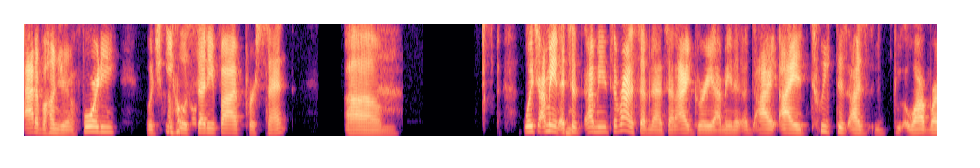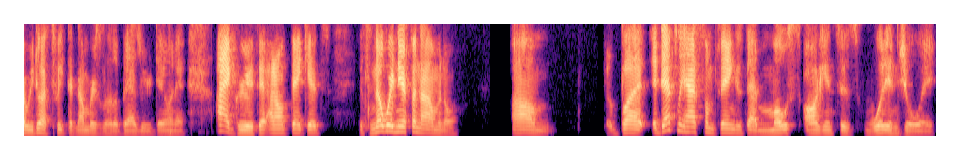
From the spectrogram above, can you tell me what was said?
out of 140, which equals 75%. Um, which I mean, it's a, I mean, it's around a seven out of ten. I agree. I mean, I I tweaked this as while, while we do, I tweaked the numbers a little bit as we were doing it. I agree with it. I don't think it's it's nowhere near phenomenal. Um, but it definitely has some things that most audiences would enjoy.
